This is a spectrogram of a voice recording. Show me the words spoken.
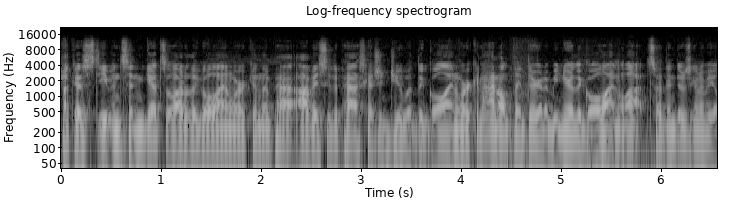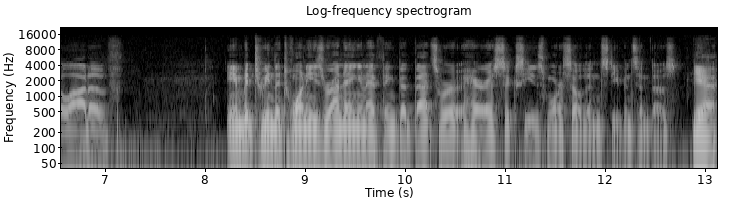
because Stevenson gets a lot of the goal line work in the pass, obviously the pass catching too, but the goal line work, and I don't think they're going to be near the goal line a lot. So I think there's going to be a lot of in between the 20s running, and I think that that's where Harris succeeds more so than Stevenson does. Yeah.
